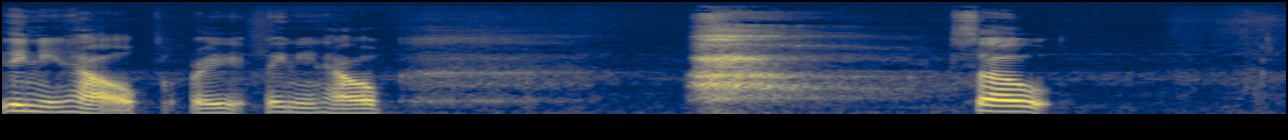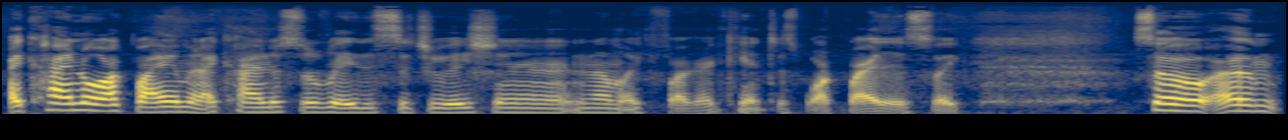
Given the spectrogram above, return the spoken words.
they need help, right? They need help. so I kind of walk by him and I kind of survey the situation and I'm like, fuck, I can't just walk by this. Like, so um,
